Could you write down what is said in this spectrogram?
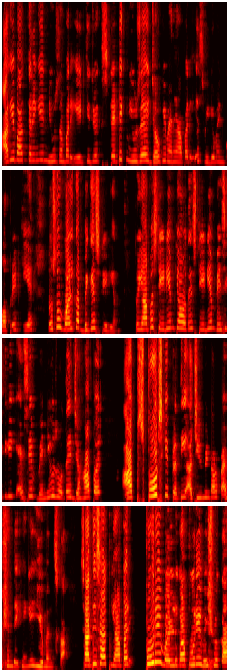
आगे बात करेंगे न्यूज़ नंबर एट की, जो एक स्टेटिक न्यूज़ है, जो कि मैंने यहाँ पर इस वीडियो में इनकॉपरेट की है। दोस्तों वर्ल्ड का बिगेस्ट स्टेडियम तो यहाँ पर स्टेडियम क्या होता है? स्टेडियम बेसिकली ऐसे वेन्यूज होते हैं, जहाँ पर आप स्पोर्ट्स के प्रति अचीवमेंट और पैशन देखेंगे ह्यूमंस का। साथ ही साथ यहाँ पर पूरे वर्ल्ड का, पूरे विश्व का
